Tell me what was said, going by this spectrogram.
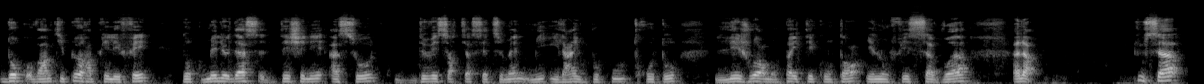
Donc on va un petit peu rappeler les faits. Donc Meliodas déchaîné Assaut devait sortir cette semaine, mais il arrive beaucoup trop tôt. Les joueurs n'ont pas été contents, ils l'ont fait savoir. Alors, tout ça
